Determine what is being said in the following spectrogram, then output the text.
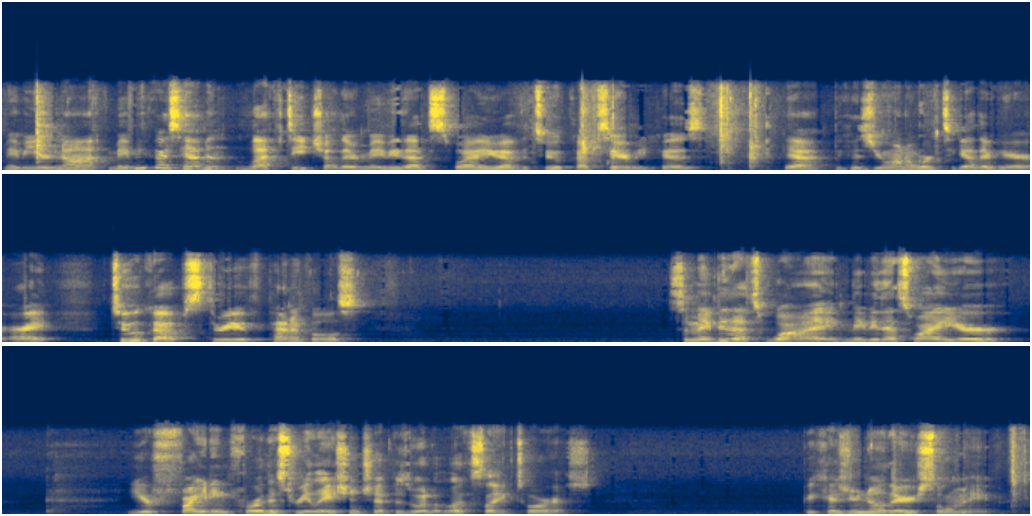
Maybe you're not, maybe you guys haven't left each other. Maybe that's why you have the Two of Cups here because, yeah, because you want to work together here. All right. Two of Cups, Three of Pentacles. So maybe that's why. Maybe that's why you're you're fighting for this relationship is what it looks like, Taurus. Because you know they're your soulmate.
